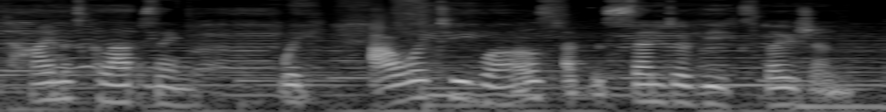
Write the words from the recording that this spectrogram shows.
time is collapsing, with our two worlds at the center of the explosion.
